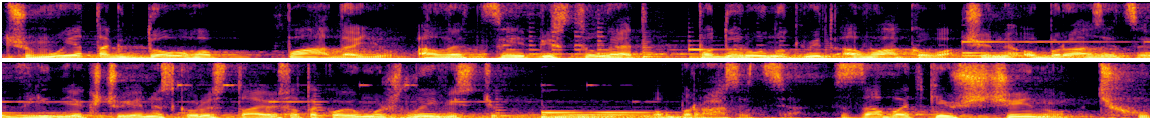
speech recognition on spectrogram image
Чому я так довго падаю? Але цей пістолет подарунок від Авакова. Чи не образиться він, якщо я не скористаюся такою можливістю? Образиться за батьківщину, тьху,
